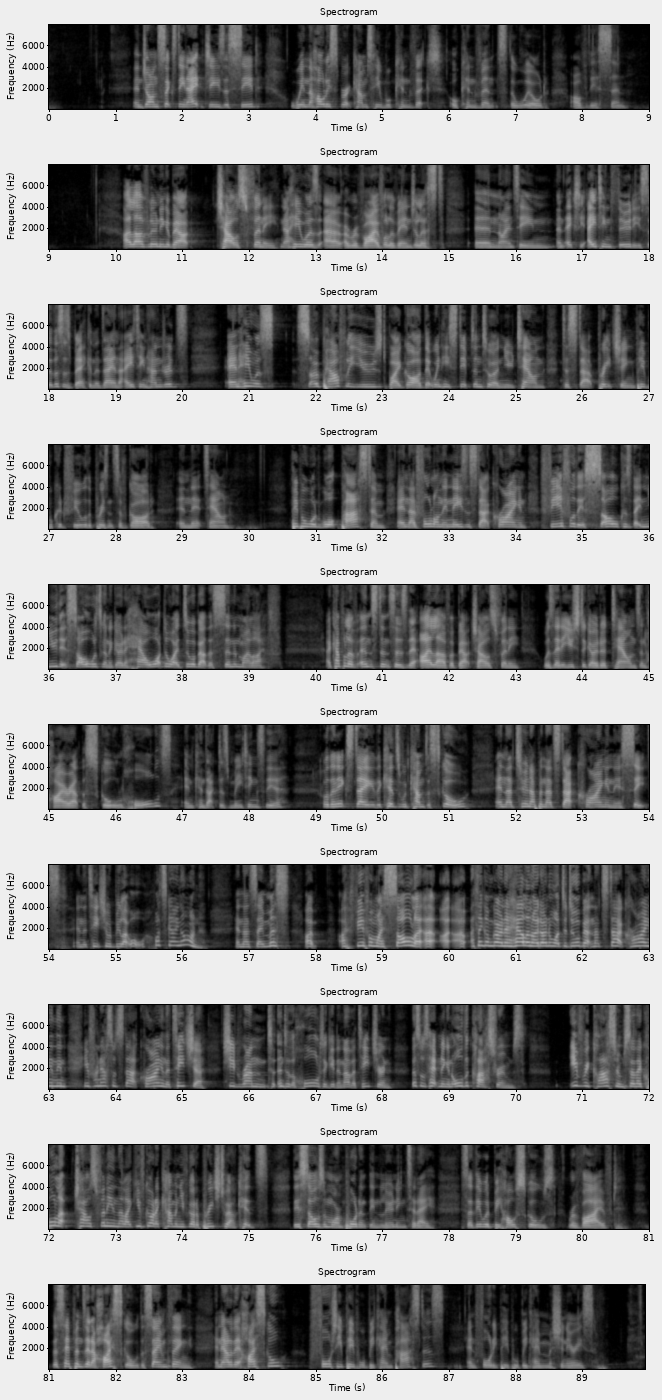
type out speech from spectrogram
In John 16 8, Jesus said, When the Holy Spirit comes, he will convict or convince the world of their sin. I love learning about Charles Finney. Now, he was a, a revival evangelist in 19 and actually 1830s. So this is back in the day in the 1800s, and he was so powerfully used by God that when he stepped into a new town to start preaching, people could feel the presence of God in that town. People would walk past him and they'd fall on their knees and start crying and fear for their soul because they knew their soul was going to go to hell. What do I do about the sin in my life? A couple of instances that I love about Charles Finney was that he used to go to towns and hire out the school halls and conduct his meetings there. Well, the next day, the kids would come to school and they'd turn up and they'd start crying in their seats. And the teacher would be like, Well, what's going on? And they'd say, Miss, I, I fear for my soul. I, I, I think I'm going to hell and I don't know what to do about it. And they'd start crying. And then everyone else would start crying. And the teacher, she'd run to, into the hall to get another teacher. And this was happening in all the classrooms every classroom. So they call up Charles Finney and they're like, You've got to come and you've got to preach to our kids. Their souls are more important than learning today. So there would be whole schools revived. This happens at a high school, the same thing. And out of that high school, 40 people became pastors and 40 people became missionaries.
